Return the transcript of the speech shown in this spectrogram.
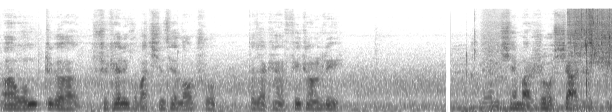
啊！我们这个水开了以后，把芹菜捞出，大家看非常绿。我们先把肉下进去，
